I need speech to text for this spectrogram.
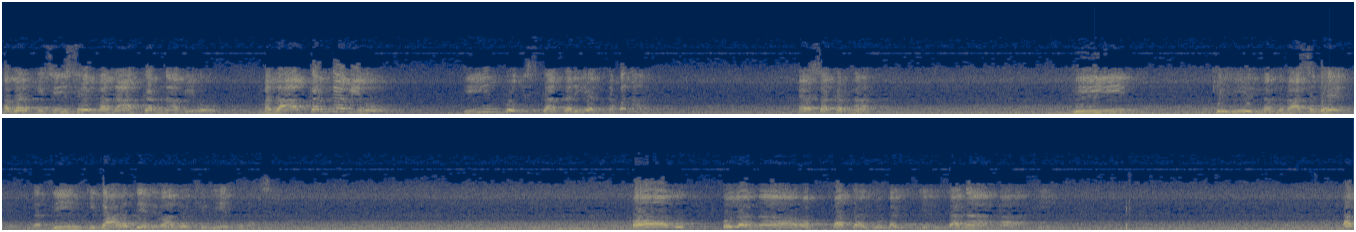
اگر کسی سے مذاق کرنا بھی ہو، مذاق کرنا بھی ہو، دین کو اس کا ذریعہ نہ بنا ایسا کرنا دین کے لیے نہ مناسب ہے، نہ دین کی دعوت دینے والوں کے لیے مناسب۔ ہے اور کلنا ربک یبین لنا ما اب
